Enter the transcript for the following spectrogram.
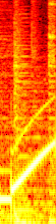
Woo!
